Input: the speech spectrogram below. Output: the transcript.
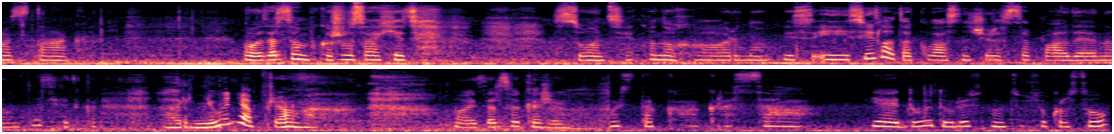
Ось так. О, зараз вам покажу захід сонця, як воно гарно. І, світло так класно через це падає нам. Бачите, така гарнюня прямо. Ой, зараз покажу. Ось така краса. Я йду і дивлюсь на цю всю красу.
